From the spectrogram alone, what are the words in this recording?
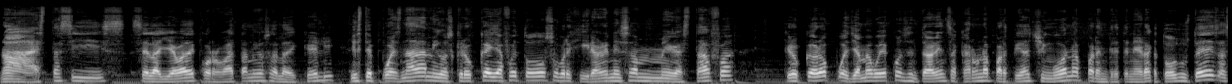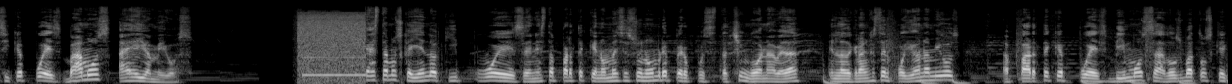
No, esta sí se la lleva de corbata, amigos, a la de Kelly. Y este, pues nada, amigos, creo que ya fue todo sobre girar en esa mega estafa. Creo que ahora pues ya me voy a concentrar en sacar una partida chingona para entretener a todos ustedes. Así que pues vamos a ello, amigos. Ya estamos cayendo aquí pues en esta parte que no me sé su nombre, pero pues está chingona, ¿verdad? En las granjas del pollón, amigos. Aparte que pues vimos a dos vatos que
